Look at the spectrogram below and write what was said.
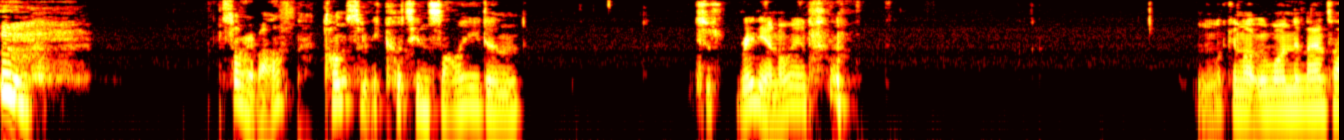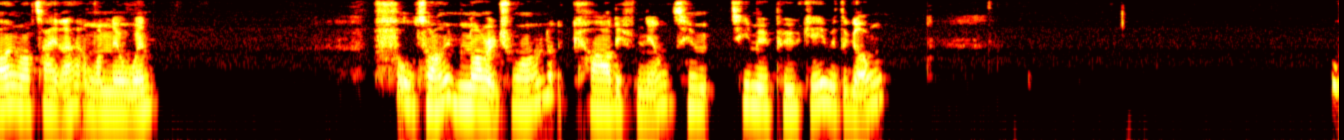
Sorry about that. Constantly cut inside and just really annoying. Looking like we're winding down time. I'll take that. A 1 0 win. Full time. Norwich 1. Cardiff nil. Tim, Teemu Pukki with the goal. Yeah,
